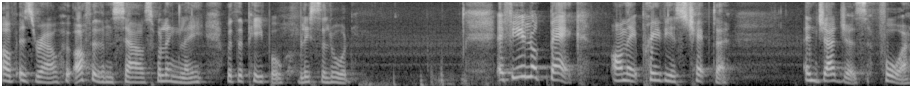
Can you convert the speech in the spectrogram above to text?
of Israel who offer themselves willingly with the people. Bless the Lord. If you look back on that previous chapter in Judges 4,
